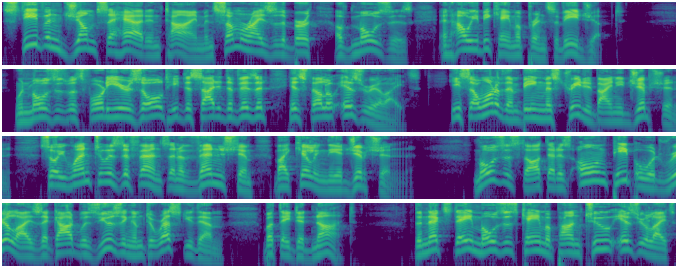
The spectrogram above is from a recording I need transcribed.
Stephen jumps ahead in time and summarizes the birth of Moses and how he became a prince of Egypt. When Moses was 40 years old, he decided to visit his fellow Israelites. He saw one of them being mistreated by an Egyptian, so he went to his defense and avenged him by killing the Egyptian. Moses thought that his own people would realize that God was using him to rescue them, but they did not. The next day, Moses came upon two Israelites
